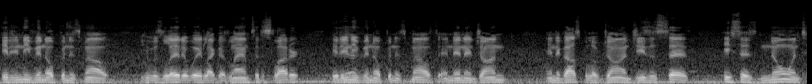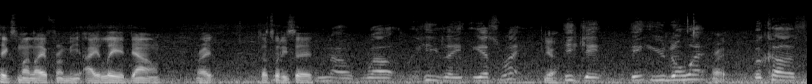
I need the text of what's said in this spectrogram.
He didn't even open his mouth. He was led away like a lamb to the slaughter. He didn't Yeah. even open his mouth. And then in John, in the Gospel of John, Jesus says, He says, "No one takes my life from me. I lay it down." Right? That's what he said. No, well he laid. Yes, right. Yeah. He gave. He, you know what? Right. Because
